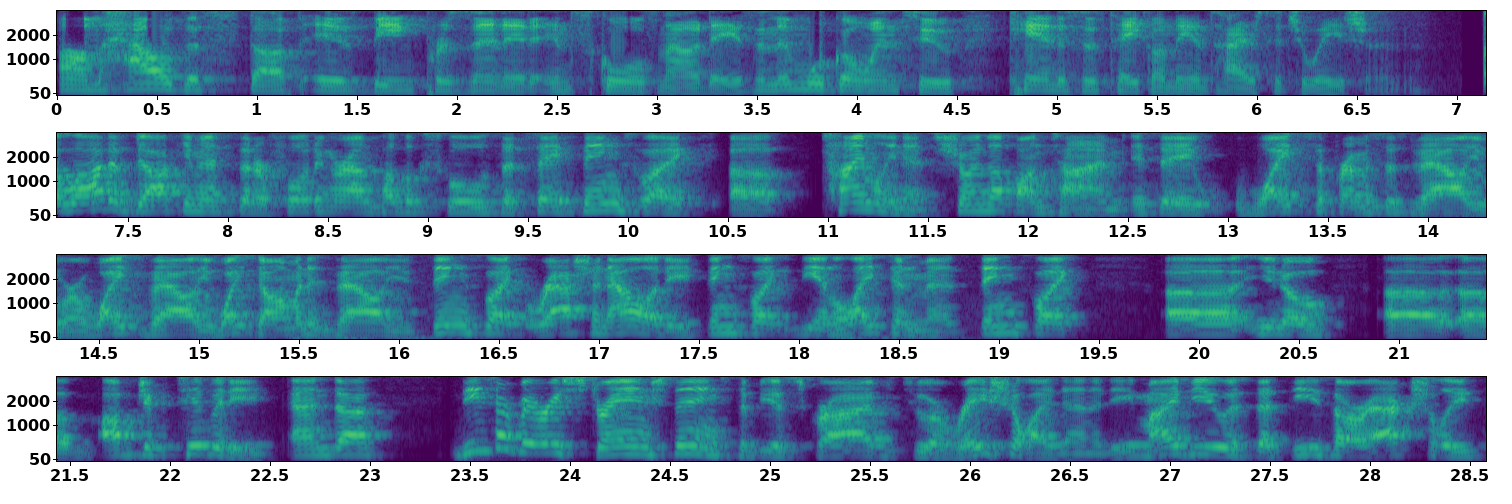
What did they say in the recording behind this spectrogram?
um, how the stuff is being presented in schools nowadays, and then we'll go into Candace's take on the entire situation. A lot of documents that are floating around public schools that say things like uh, timeliness, showing up on time, is a white supremacist value or a white value, white dominant value. Things like rationality, things like the Enlightenment, things like uh, you know uh, uh objectivity, and uh, these are very strange things to be ascribed to a racial identity. My view is that these are actually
